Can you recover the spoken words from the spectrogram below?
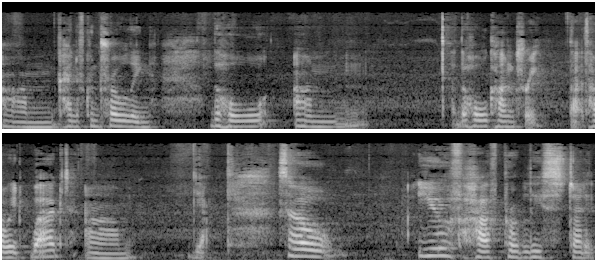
um, kind of controlling the whole um, the whole country that's how it worked. Um, yeah. So you have probably studied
